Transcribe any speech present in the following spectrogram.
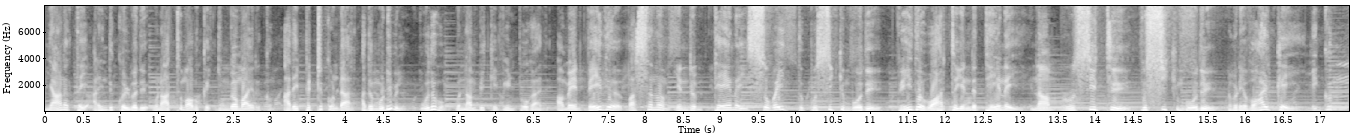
ஞானத்தை அறிந்து கொள்வது உன் ஆத்மாவுக்கு இன்பமாயிருக்கும். அதை பெற்றுக்கொண்டால் அது முடிவில் உதவும். உன் நம்பிக்கை வீண் போகாது. அமேன் வேத வசனம் என்றும் தேனை சுவைத்து புசிக்கும் போது வேத வார்த்தை என்ற தேனை நாம் ருசித்து புசிக்கும் போது நம்முடைய வாழ்க்கை மிகுந்த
